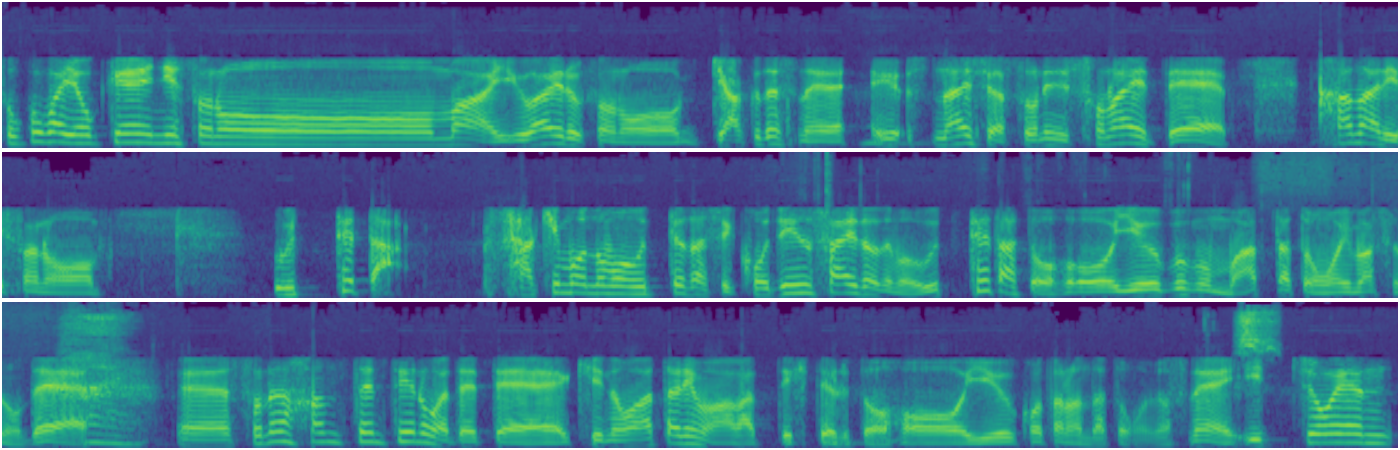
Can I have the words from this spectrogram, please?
そこが余計にその、まあ、いわゆるその逆ですね、ないしはそれに備えて、かなりその、売ってた。先物も売ってたし、個人サイドでも売ってたという部分もあったと思いますので、はい、えー、それの反転っていうのが出て、昨日あたりも上がってきてるということなんだと思いますね。1兆円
